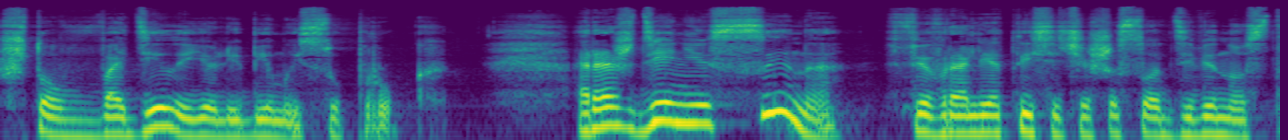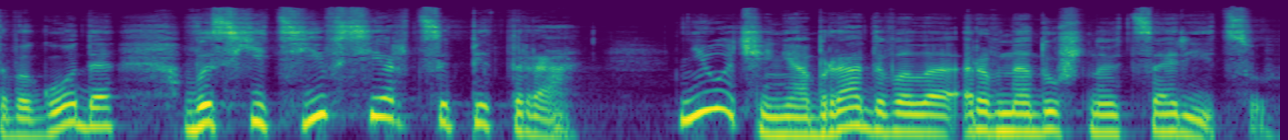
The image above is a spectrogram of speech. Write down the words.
что вводил ее любимый супруг. Рождение сына – феврале 1690 года, восхитив сердце Петра, не очень обрадовала равнодушную царицу.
